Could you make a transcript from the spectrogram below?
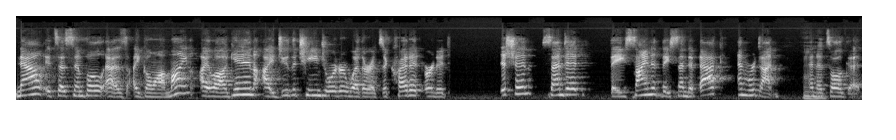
Now it's as simple as I go online, I log in, I do the change order, whether it's a credit or an addition, send it, they sign it, they send it back, and we're done. And it's all good.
